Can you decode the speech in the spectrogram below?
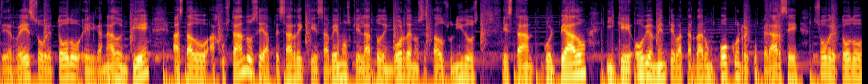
de, res, sobre todo el ganado en pie, ha estado ajustándose a pesar de que sabemos que el hato de engorda en los Estados Unidos está golpeado y que obviamente va a tardar un poco en recuperarse, sobre todo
